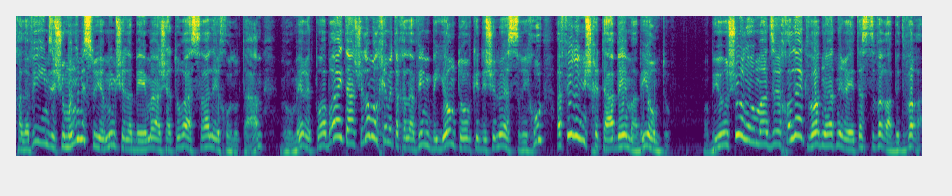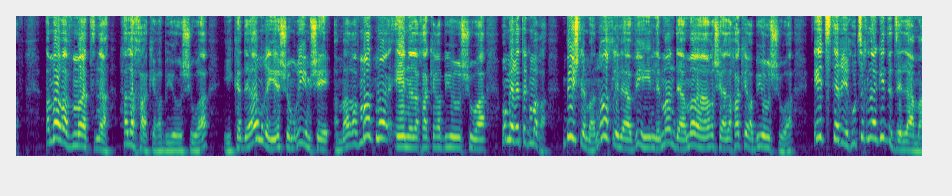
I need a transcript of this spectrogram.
חלבים זה שומנים מסוימים של הבהמה שהתורה אסרה לאכול אותם, ואומרת פה הברייתא שלא מולכים את החלבים ביום טוב כדי שלא יסריחו, אפילו אם נשחטה הבהמה ביום טוב. רבי יהושע לעומת זה חולק, ועוד מעט נראה את הסברה בדבריו. אמר רב מתנה הלכה כרבי יהושע, איכא דאמרי יש אומרים שאמר רב מתנה אין הלכה כרבי יהושע. אומרת הגמרא, בישלמה נוח לי להבין למאן דאמר שהלכה כרבי יהושע, איצטריך, הוא צריך להגיד את זה, למה?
